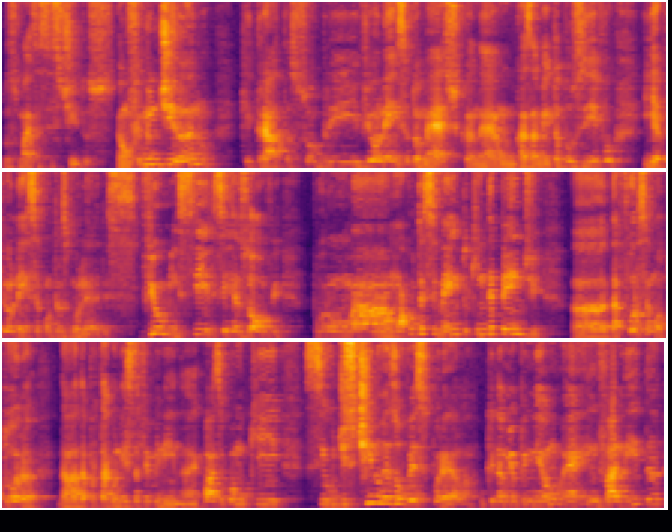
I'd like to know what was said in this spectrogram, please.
dos mais assistidos. É um filme indiano que trata sobre violência doméstica, né, um casamento abusivo e a violência contra as mulheres. O filme em si ele se resolve por uma, um acontecimento que independe uh, da força motora da, da, protagonista feminina. É quase como que se o destino resolvesse por ela, o que, na minha opinião, é invalida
